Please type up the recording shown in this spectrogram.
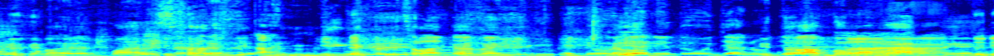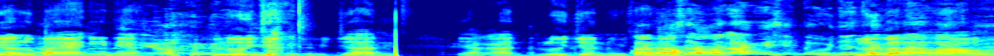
Bayar dan di anjing itu kecelakaan anjing. Itu hujan, itu hujan, Itu hujan. abang mau Nah, mati. itu dia lu bayangin ya. Lu hujan hujan. Ya kan? Lu hujan hujan. Sambil sambil nangis itu hujan Lu sambil nangis.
